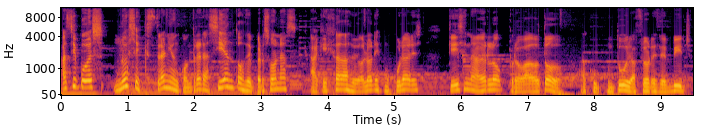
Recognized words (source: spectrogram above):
Así pues, no es extraño encontrar a cientos de personas aquejadas de dolores musculares que dicen haberlo probado todo acupuntura, flores de beach,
